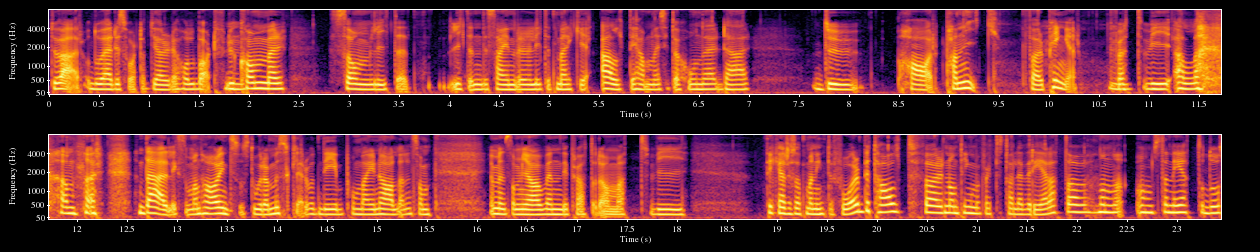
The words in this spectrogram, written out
du är och då är det svårt att göra det hållbart. För mm. du kommer som litet, liten designer eller litet märke alltid hamna i situationer där du har panik för pengar. Mm. För att vi alla hamnar där. Liksom. Man har inte så stora muskler och det är på marginalen som, ja, men som jag och Wendy pratade om att vi det är kanske så att man inte får betalt för någonting man faktiskt har levererat av någon omständighet och då,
